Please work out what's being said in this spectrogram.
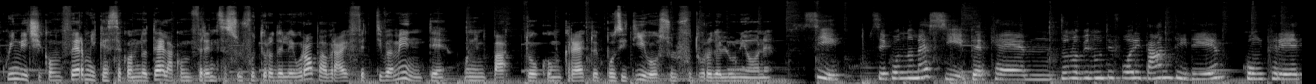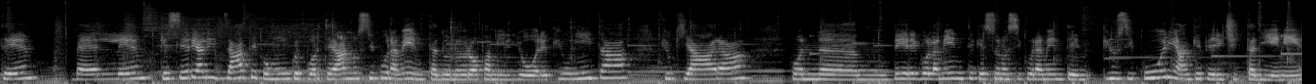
Quindi ci confermi che secondo te la conferenza sul futuro dell'Europa avrà effettivamente un impatto concreto e positivo sul futuro dell'Unione? Sì, secondo me sì, perché mm, sono venute fuori tante idee concrete, belle, che se realizzate comunque porteranno sicuramente ad un'Europa migliore, più unita, più chiara con ehm, dei regolamenti che sono sicuramente più sicuri anche per i cittadini.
